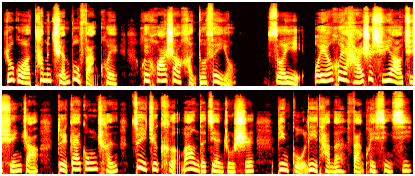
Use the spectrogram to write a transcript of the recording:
如果他们全部反馈，会花上很多费用，所以委员会还是需要去寻找对该工程最具渴望的建筑师，并鼓励他们反馈信息。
